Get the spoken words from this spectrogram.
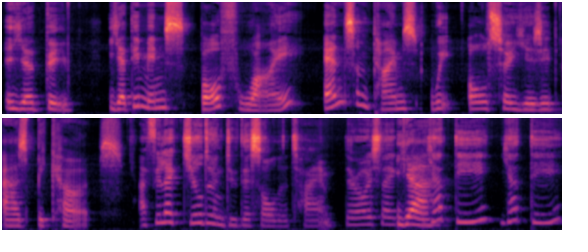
γιατί. Γιατί means both why and sometimes we also use it as because. I feel like children do this all the time. They're always like, Yeah. Yati, yati.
